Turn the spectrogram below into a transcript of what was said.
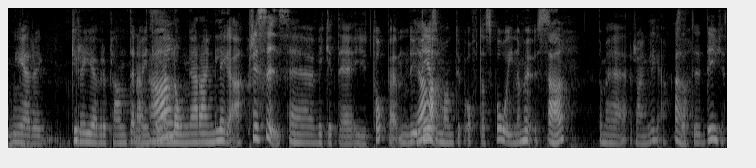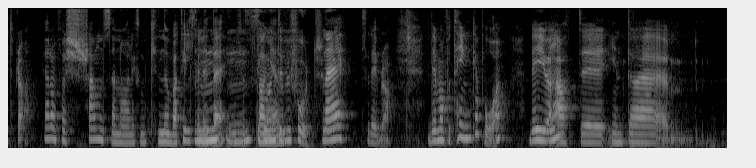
mer grövre plantorna och inte de Ja. här långa rangliga. Precis. Eh, vilket är ju toppen. Det är ju Ja. det som man typ oftast får inomhus. Ja. de är rangliga. Så att det, det är ju jättebra. Ja, de får chansen att liksom knubba till sig Mm, lite mm. inför Det går säsongen. inte för fort. Nej. Så det är bra. Det man får tänka på, det är ju Mm. att eh, inte...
